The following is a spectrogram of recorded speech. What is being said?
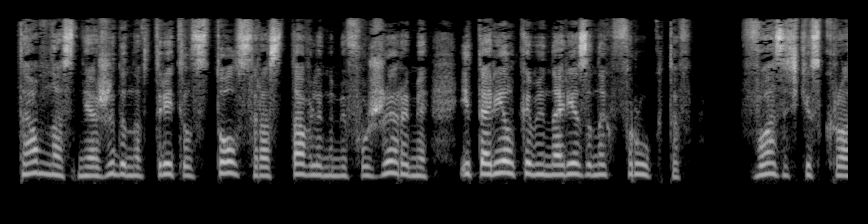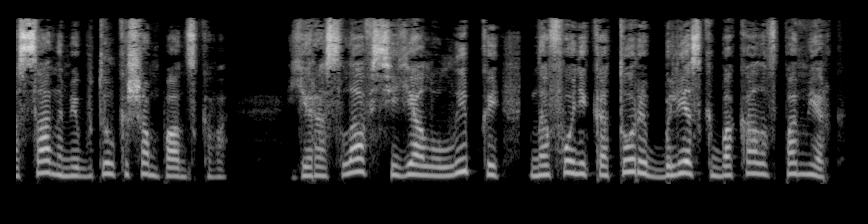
Там нас неожиданно встретил стол с расставленными фужерами и тарелками нарезанных фруктов, вазочки с круассанами и бутылка шампанского. Ярослав сиял улыбкой, на фоне которой блеск бокалов померк.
